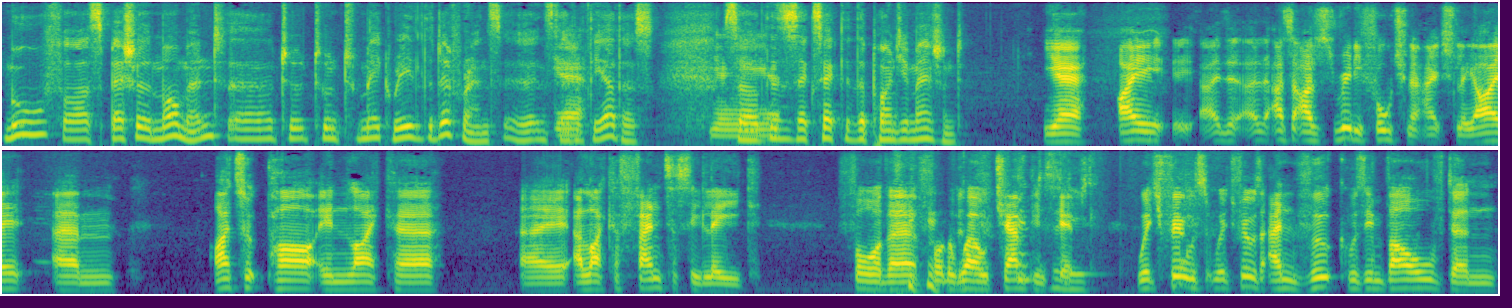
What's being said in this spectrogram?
move or special moment uh, to, to, to make really the difference uh, instead yeah. of the others. Yeah, so yeah, this is exactly the point you mentioned. Yeah, I, I, I, I was really fortunate actually. I um, I took part in like a, a, a like a fantasy league for the for the World Championships, which feels which feels and Vuk was involved and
